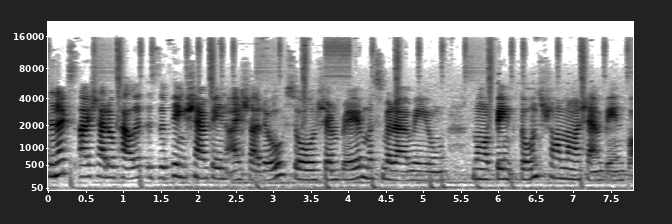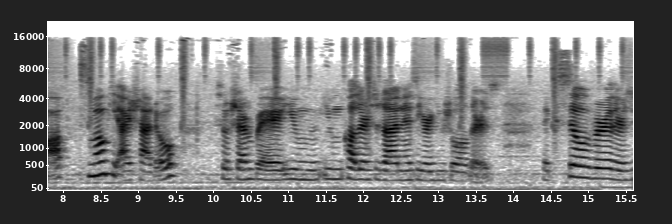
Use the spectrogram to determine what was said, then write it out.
The next eyeshadow palette is the Pink Champagne Eyeshadow. So, syempre, mas marami yung mga pink tones, tsaka mga champagne pop. Smoky eyeshadow. So, syempre, yung, yung colors dyan is your usual. There's like silver, there's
